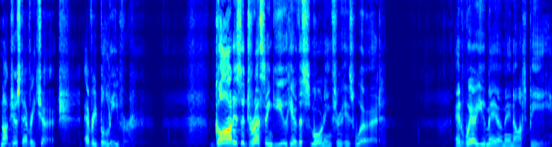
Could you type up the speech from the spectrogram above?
not just every church, every believer. God is addressing you here this morning through His Word and where you may or may not be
